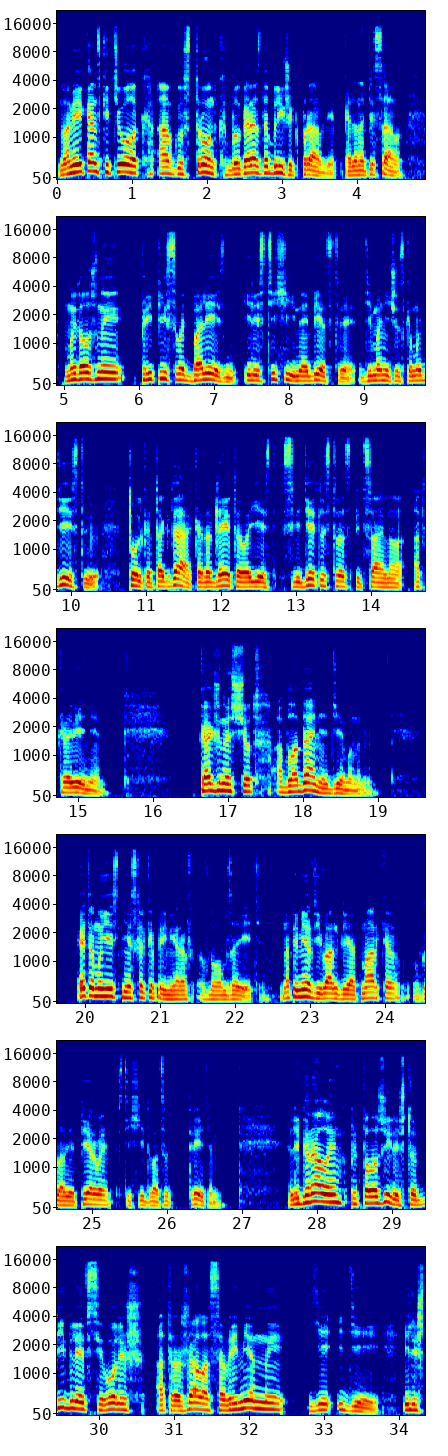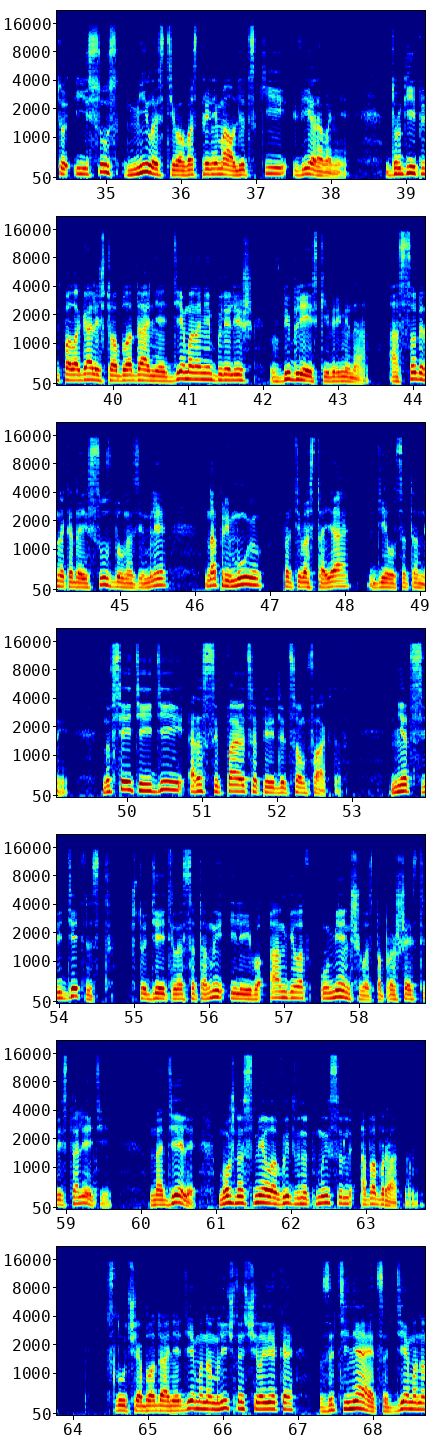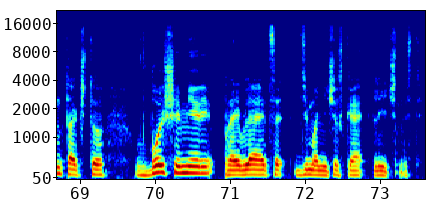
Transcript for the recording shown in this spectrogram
Но американский теолог Август Стронг был гораздо ближе к правде, когда написал «Мы должны приписывать болезнь или стихийное бедствие демоническому действию только тогда, когда для этого есть свидетельство специального откровения. Как же насчет обладания демонами? Этому есть несколько примеров в Новом Завете. Например, в Евангелии от Марка, в главе 1, в стихе 23. Либералы предположили, что Библия всего лишь отражала современные ей идеи, или что Иисус милостиво воспринимал людские верования. Другие предполагали, что обладания демонами были лишь в библейские времена, особенно когда Иисус был на земле, напрямую противостоя делу сатаны. Но все эти идеи рассыпаются перед лицом фактов. Нет свидетельств, что деятельность сатаны или его ангелов уменьшилась по прошествии столетий – на деле можно смело выдвинуть мысль об обратном. В случае обладания демоном личность человека затеняется демоном, так что в большей мере проявляется демоническая личность.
